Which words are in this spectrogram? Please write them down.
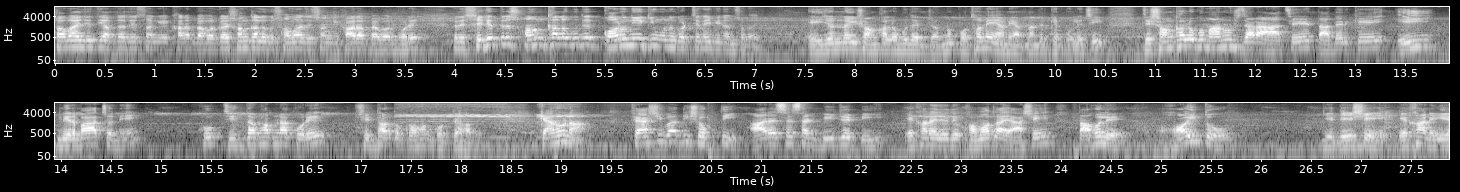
সবাই যদি আপনাদের সঙ্গে খারাপ ব্যবহার করে, সংখ্যালঘু সমাজের সঙ্গে খারাপ ব্যবহার করে, তাহলে সেক্ষেত্রে সংখ্যালঘুদের করণীয় কি মনে করছেন এই বিধানসভায়? এই জন্যই সংখ্যালঘুদের জন্য প্রথমেই আমি আপনাদেরকে বলেছি যে সংখ্যালঘু মানুষ যারা আছে, তাদেরকে এই নির্বাচনে খুব চিন্তাভাবনা করে সিদ্ধান্ত গ্রহণ করতে হবে। কেননা, ফ্যাসিবাদী শক্তি আরএসএস অ্যান্ড বিজেপি এখানে যদি ক্ষমতায় আসে, তাহলে হয়তো যে দেশে এখানে, এ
